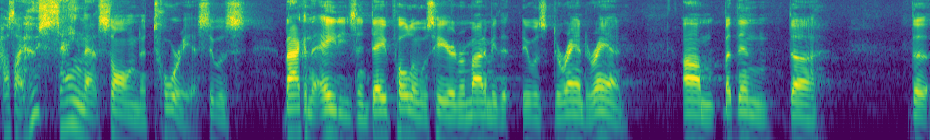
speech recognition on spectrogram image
I was like, who sang that song, Notorious? It was back in the 80s, and Dave Poland was here and reminded me that it was Duran Duran. Um, but then the, the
